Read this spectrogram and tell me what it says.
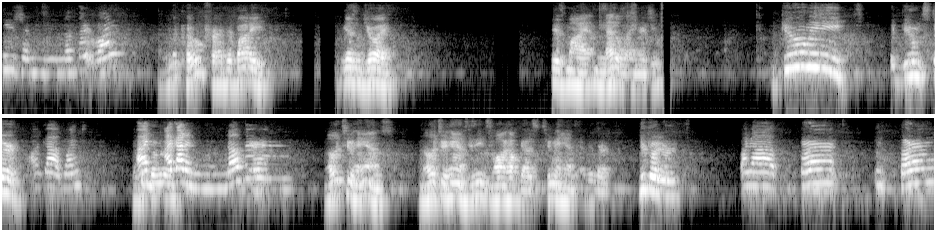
Here's another one. The code for everybody. You guys enjoy. Here's my metal energy. Goomy! The Goomster. I got one. I, I got another. Another two hands. Another two hands. He needs a lot of help, guys. Two hands everywhere. You better. I got burn. Burn.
